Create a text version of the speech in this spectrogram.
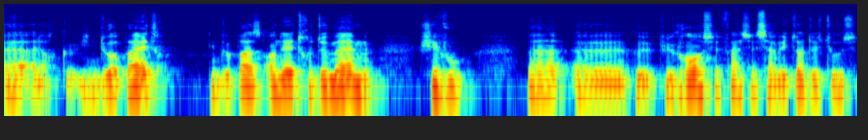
Euh, alors qu'il ne doit pas être Il ne doit pas en être de même chez vous. Hein, que le plus grand se fasse le serviteur de tous.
